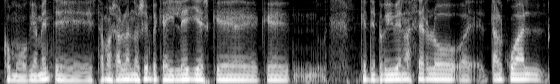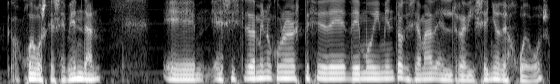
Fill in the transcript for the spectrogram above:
como obviamente estamos hablando siempre que hay leyes que, que- que te prohíben hacerlo eh, tal cual, juegos que se vendan, eh, existe también como una especie de, de movimiento que se llama el rediseño de juegos.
